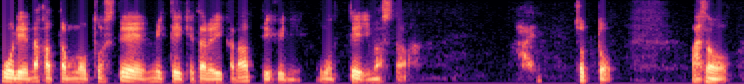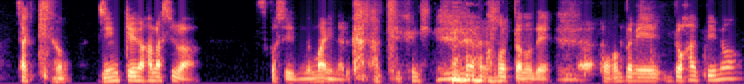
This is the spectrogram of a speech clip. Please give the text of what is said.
オーリエなかったものとして見ていけたらいいかなっていうふうに思っていました。はい。ちょっと、あの、さっきの人形の話は少し沼になるかなっていうふうに思ったので、もう本当にドハティの、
